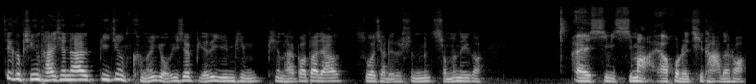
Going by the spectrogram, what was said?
这个平台现在毕竟可能有一些别的音频平台，不知道大家说起来的是什么什么那个。哎，喜喜马呀，或者其他的是吧？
